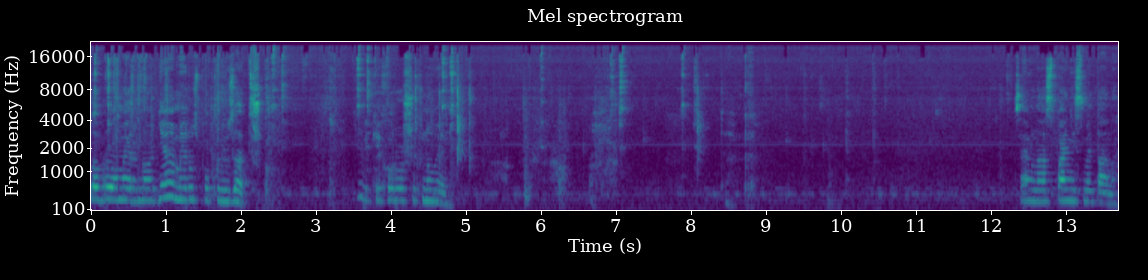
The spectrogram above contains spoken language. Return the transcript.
Доброго мирного дня, миру, спокою, затишку. Тільки хороших новин. Так. Це у нас пані сметана.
